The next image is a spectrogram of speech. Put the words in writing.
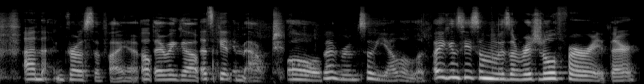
ungrossify him. Oh, there we go. Let's get him out. Oh, my room's so yellow. Look. Oh, you can see some of his original fur right there.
